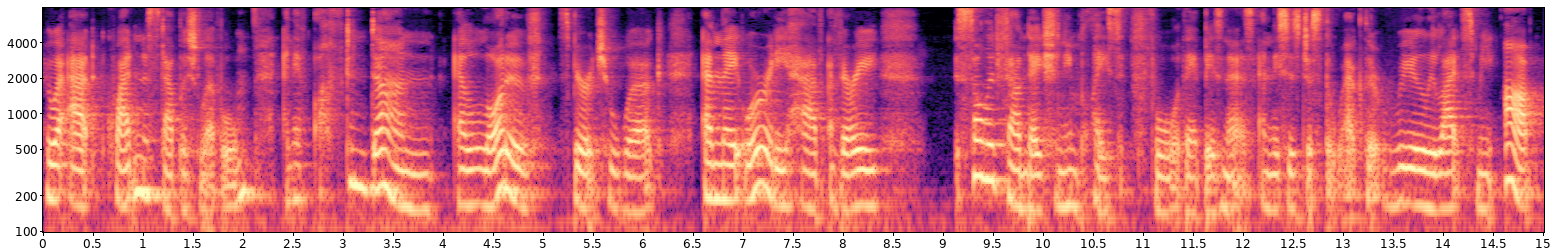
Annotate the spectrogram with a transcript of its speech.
who are at quite an established level and they've often done a lot of spiritual work and they already have a very solid foundation in place for their business. And this is just the work that really lights me up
